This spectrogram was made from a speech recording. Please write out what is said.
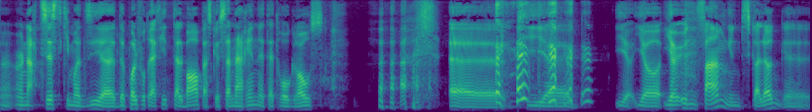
un, un artiste qui m'a dit euh, de pas le photographier de tel bord parce que sa narine était trop grosse. euh, puis, euh, il y, a, il y a- il y a une femme, une psychologue, euh,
